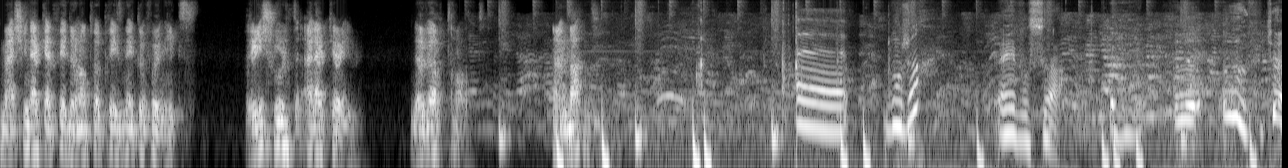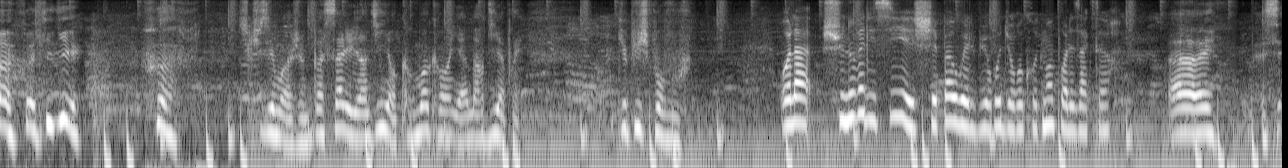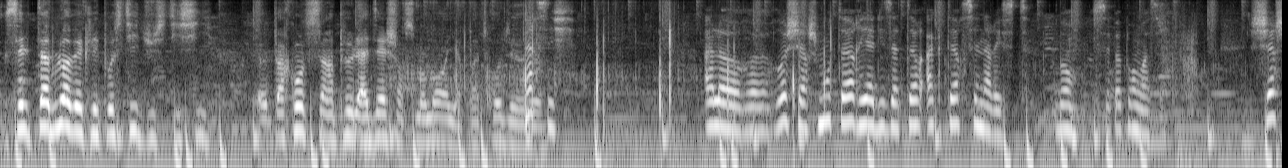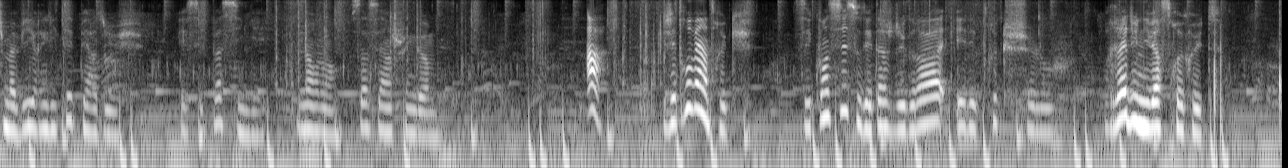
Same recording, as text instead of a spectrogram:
Machine à café de l'entreprise Netophonix. Richult à l'accueil. 9h30. Un mardi. Euh. Bonjour Ouais, bonsoir. Oh, oh, putain, fatigué. Excusez-moi, j'aime pas ça les lundis, encore moins quand il y a un mardi après. Que puis-je pour vous? Voilà, je suis nouvelle ici et je sais pas où est le bureau du recrutement pour les acteurs. Ah ouais, c'est c'est le tableau avec les post-it juste ici. Euh, par contre, c'est un peu la dèche en ce moment, il n'y a pas trop de... Merci. Alors, euh, recherche monteur, réalisateur, acteur, scénariste. Bon, c'est pas pour moi ça. Cherche ma virilité perdue. Et c'est pas signé. Non, non, ça c'est un chewing-gum. Ah J'ai trouvé un truc. C'est coincé sous des taches de gras et des trucs chelous. Red Universe recrute.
